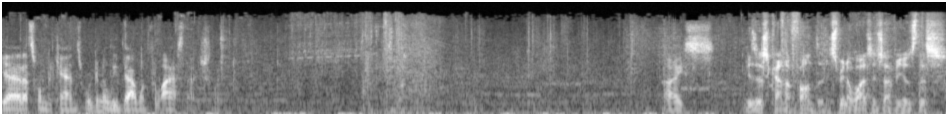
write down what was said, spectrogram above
Yeah, that's one of the cans. We're gonna leave that one for last, actually. Nice. This is kind of fun. Dude. It's been a while since I've used this.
